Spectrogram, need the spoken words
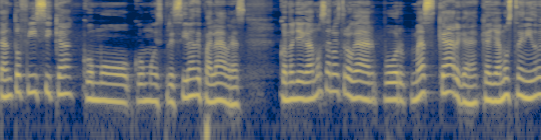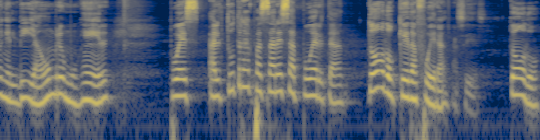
tanto física como, como expresivas de palabras. Cuando llegamos a nuestro hogar, por más carga que hayamos tenido en el día, hombre o mujer, pues al tú traspasar esa puerta, todo queda fuera. Así es. todo.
